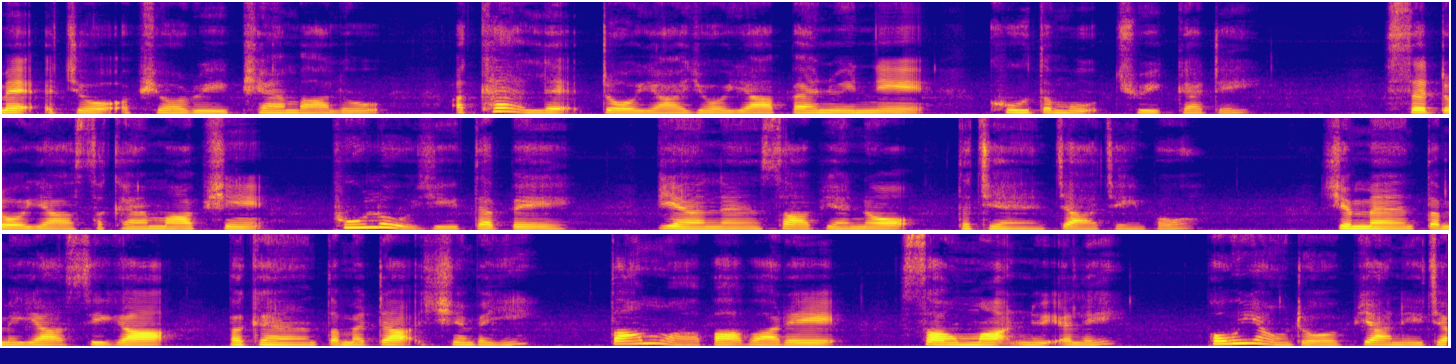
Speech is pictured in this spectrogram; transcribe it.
မက်အကျော်အဖျော်တွေဖြန်းပါလို့အခက်လက်တော်ရရော်ရပန်းတွေနဲ့ခူသမှုချွေကတ်တယ်စက်တော်ရစခန်းမှာဖြင့်ဖူးလို့ရေးတက်ပဲပြန်လန်းစပြန်တော့ တကြံကြာချိန်ပေါ်ယမန်တမယစီကပကံတမတရှင်ဘရင်တားမွာပါပါတဲ့ဆောင်မနွေအလေဖုံးရောင်တော်ပြနေကြ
